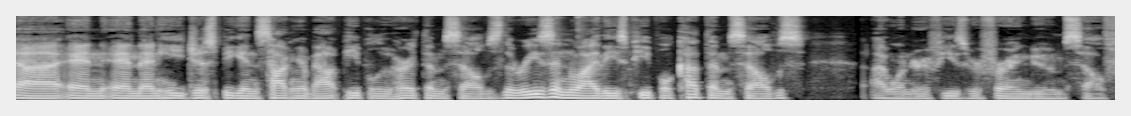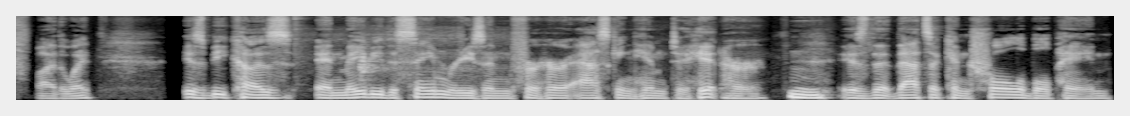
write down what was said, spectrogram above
uh, and and then he just begins talking about people who hurt themselves the reason why these people cut themselves i wonder if he's referring to himself by the way is because and maybe the same reason for her asking him to hit her Hmm. is that that's a controllable pain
